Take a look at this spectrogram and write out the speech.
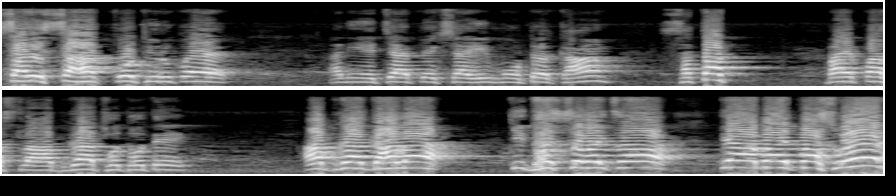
साडेसहा कोटी रुपये. आणि याच्यापेक्षाही मोठं काम सतत बायपासला अपघात होत होते. अपघात झाला की धस्स व्हायचा. त्या बायपासवर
